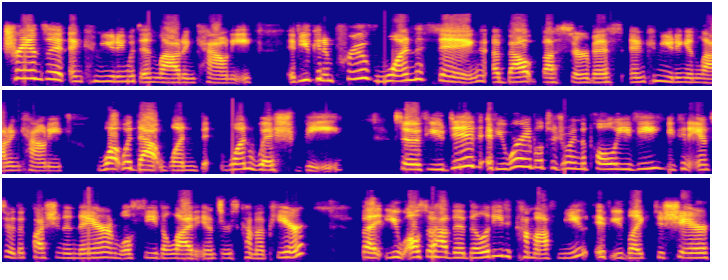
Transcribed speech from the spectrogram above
transit and commuting within Loudoun County. If you can improve one thing about bus service and commuting in Loudoun County, what would that one one wish be? So if you did, if you were able to join the poll EV, you can answer the question in there and we'll see the live answers come up here. But you also have the ability to come off mute if you'd like to share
